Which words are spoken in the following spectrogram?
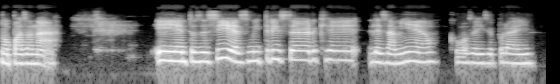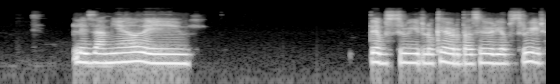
no pasa nada. Y entonces sí, es muy triste ver que les da miedo, como se dice por ahí, les da miedo de, obstruir lo que de verdad se debería obstruir.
